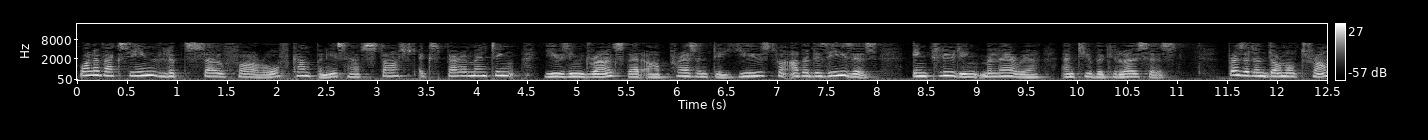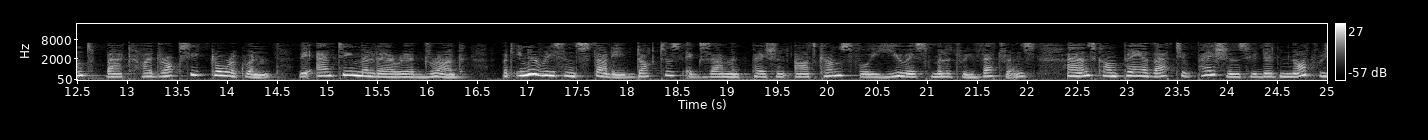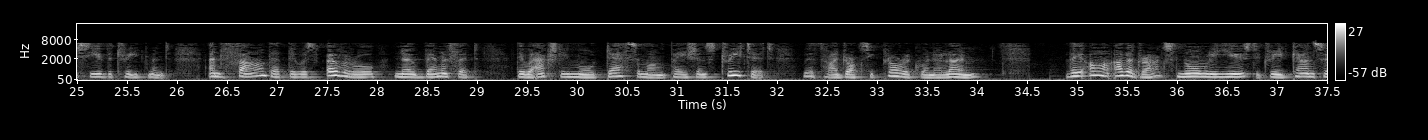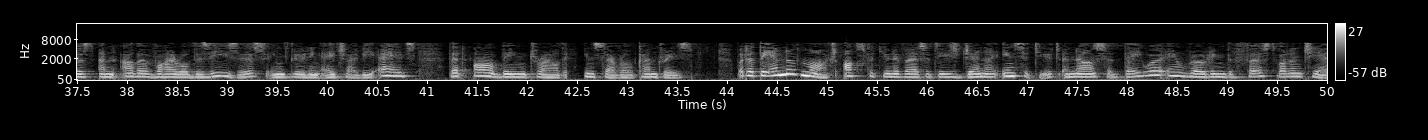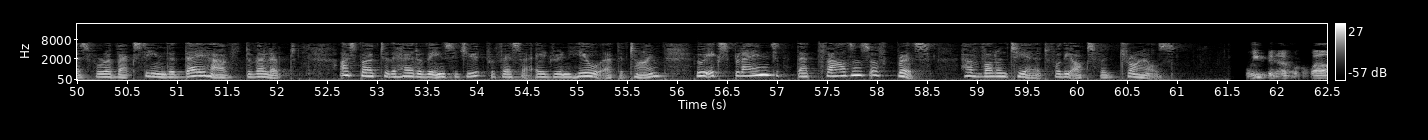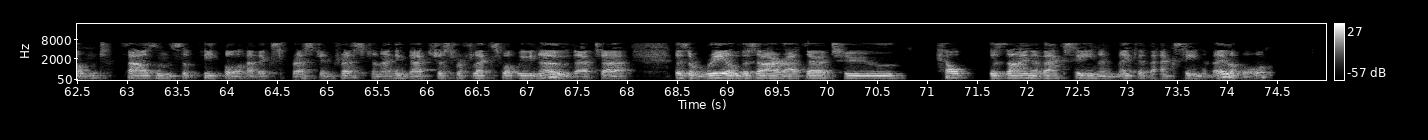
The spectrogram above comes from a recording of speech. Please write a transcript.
While a vaccine looked so far off, companies have started experimenting using drugs that are presently used for other diseases, including malaria and tuberculosis. President Donald Trump backed hydroxychloroquine, the anti-malaria drug, but in a recent study, doctors examined patient outcomes for U.S. military veterans and compared that to patients who did not receive the treatment and found that there was overall no benefit. There were actually more deaths among patients treated with hydroxychloroquine alone. There are other drugs normally used to treat cancers and other viral diseases, including HIV AIDS, that are being trialed in several countries. But at the end of March, Oxford University's Jenner Institute announced that they were enrolling the first volunteers for a vaccine that they have developed. I spoke to the head of the institute, Professor Adrian Hill, at the time, who explained that thousands of Brits have volunteered for the Oxford trials. We've been overwhelmed. Thousands of people have expressed interest, and I think that just reflects what we know, that uh, there's a real desire out there to help design a vaccine and make a vaccine available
